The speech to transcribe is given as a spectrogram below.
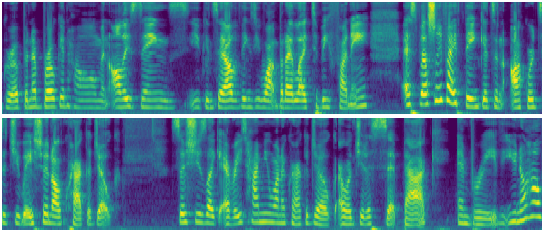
grew up in a broken home and all these things. You can say all the things you want, but I like to be funny, especially if I think it's an awkward situation. I'll crack a joke. So she's like, every time you want to crack a joke, I want you to sit back and breathe. You know how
